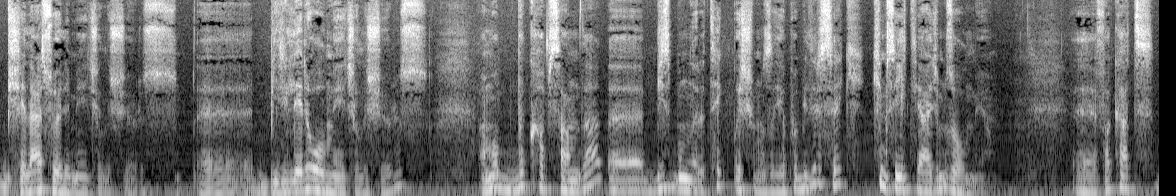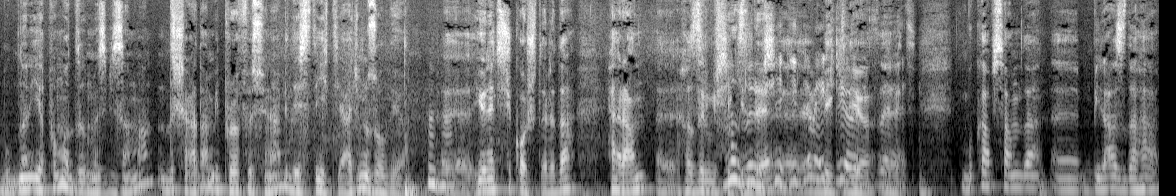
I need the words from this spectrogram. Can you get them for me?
bir şeyler söylemeye çalışıyoruz. Ee, birileri olmaya çalışıyoruz. Ama bu kapsamda e, biz bunları tek başımıza yapabilirsek kimseye ihtiyacımız olmuyor. E, fakat bunları yapamadığımız bir zaman dışarıdan bir profesyonel bir desteğe ihtiyacımız oluyor. Hı hı. E, yönetici koçları da her an e, hazır bir şekilde, hazır bir şekilde e, bekliyor. Evet. evet. Bu kapsamda e, biraz daha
